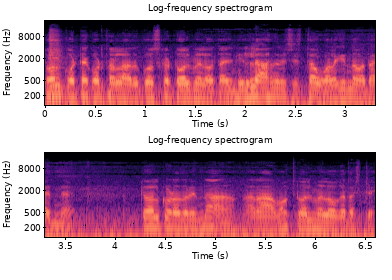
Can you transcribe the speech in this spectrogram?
ಟೋಲ್ ಕೊಟ್ಟೆ ಕೊಡ್ತಾರಲ್ಲ ಅದಕ್ಕೋಸ್ಕರ ಟೋಲ್ ಮೇಲೆ ಹೋಗ್ತಾ ಇದ್ದೀನಿ ಇಲ್ಲ ಅಂದರೆ ಶಿಸ್ತ ಒಳಗಿಂದ ಹೋಗ್ತಾ ಇದ್ದೆ ಟೋಲ್ ಕೊಡೋದ್ರಿಂದ ಆರಾಮಾಗಿ ಟೋಲ್ ಮೇಲೆ ಹೋಗೋದಷ್ಟೇ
